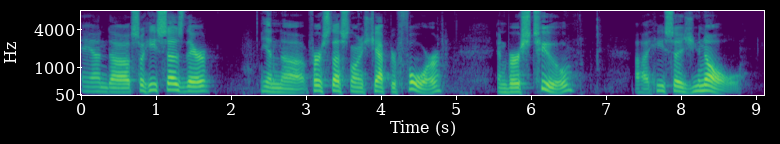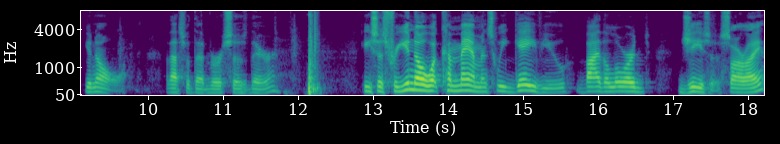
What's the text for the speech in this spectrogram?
And uh, so he says there in uh, 1 Thessalonians chapter 4 and verse 2, uh, he says, You know, you know. That's what that verse says there. He says, For you know what commandments we gave you by the Lord Jesus. All right?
